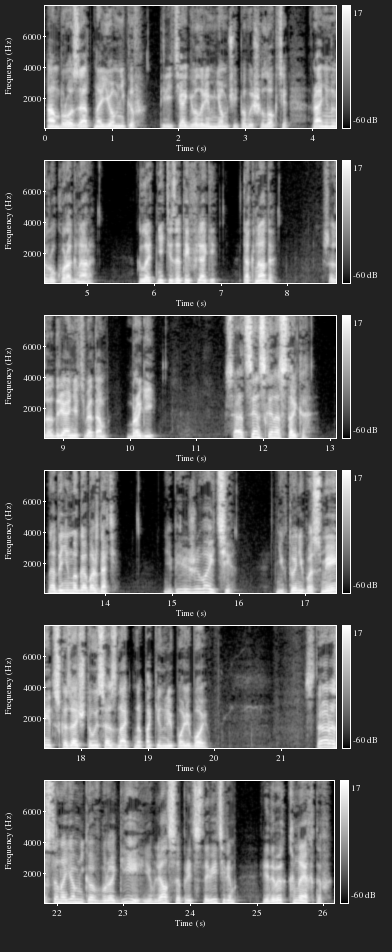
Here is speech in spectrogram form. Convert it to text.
Амброзат наемников перетягивал ремнем чуть повыше локтя раненую руку Рагнара. Глотнить из этой фляги. Так надо. Что за дрянь у тебя там, браги? Сарацинская настойка. Надо немного обождать. Не переживайте. Никто не посмеет сказать, что вы сознательно покинули поле боя. Староста наемников Браги являлся представителем рядовых кнехтов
